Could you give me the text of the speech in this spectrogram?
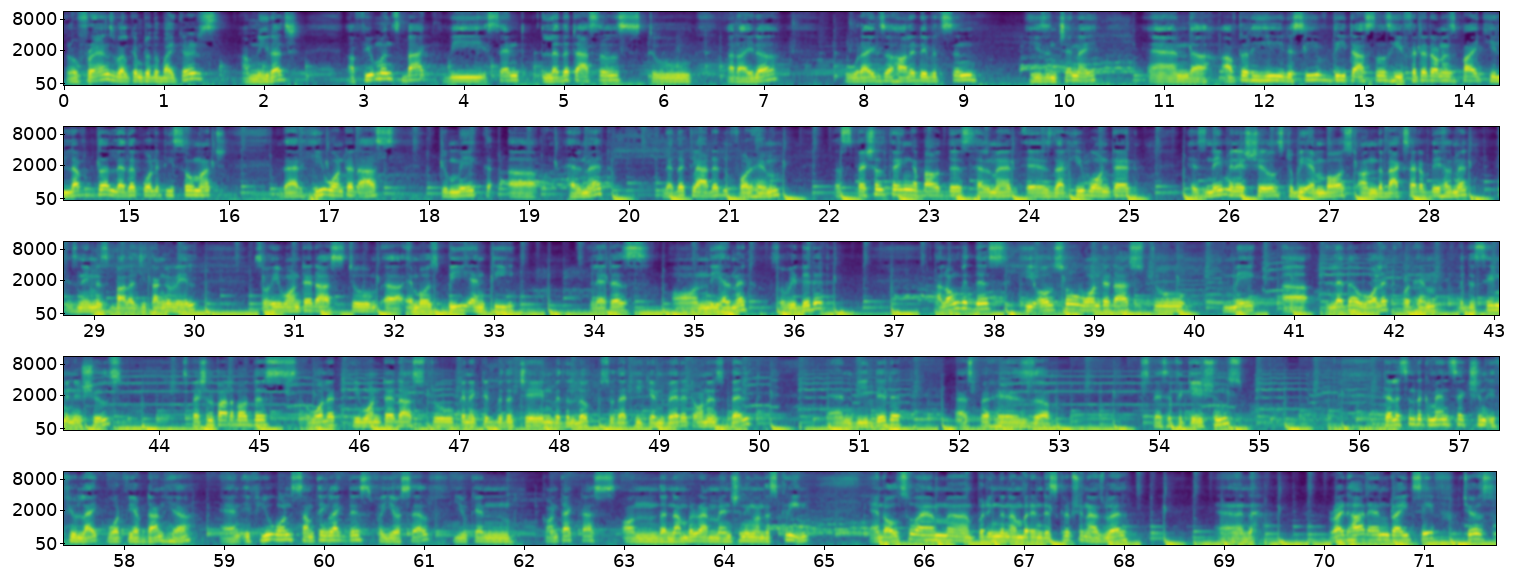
Hello, friends, welcome to the Bikerz. I'm Neeraj. A few months back, we sent leather tassels to a rider who rides a Harley Davidson. He's in Chennai, and uh, after he received the tassels he fitted on his bike, he loved the leather quality so much that he wanted us to make a helmet leather cladded for him. The special thing about this helmet is that he wanted his name initials to be embossed on the backside of the helmet. His name is Balaji Thangavel. So he wanted us to uh, emboss B and T letters on the helmet. So we did it. Along with this, he also wanted us to make a leather wallet for him with the same initials. Special part about this wallet, he wanted us to connect it with a chain with a look so that he can wear it on his belt. And we did it as per his uh, specifications. Tell us in the comment section if you like what we have done here. And if you want something like this for yourself you can contact us on the number I'm mentioning on the screen. And also I am uh, putting the number in description as well. And ride hard and ride safe. Cheers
